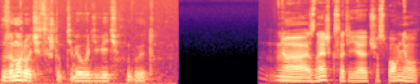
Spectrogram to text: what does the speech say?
заморочиться, чтобы тебя удивить будет. А, знаешь, кстати, я что вспомнил?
